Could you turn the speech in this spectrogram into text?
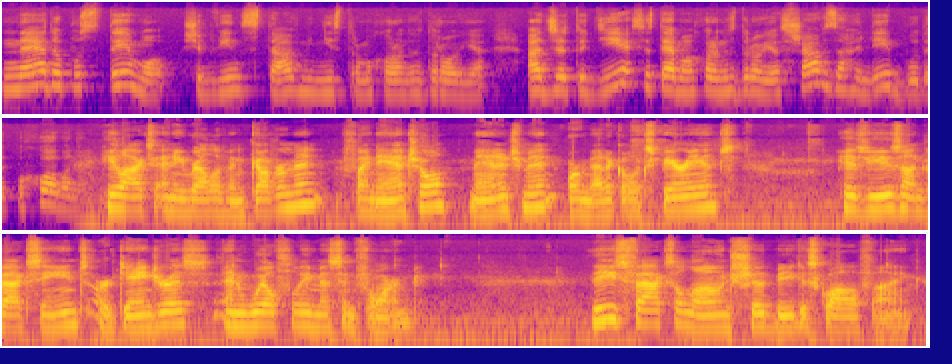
недопустимо, щоб він став міністром охорони здоров'я, адже тоді система охорони здоров'я США взагалі буде похована. He lacks any relevant government, financial, management, or medical experience. His views on vaccines are dangerous and willfully misinformed. These facts alone should be disqualifying.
